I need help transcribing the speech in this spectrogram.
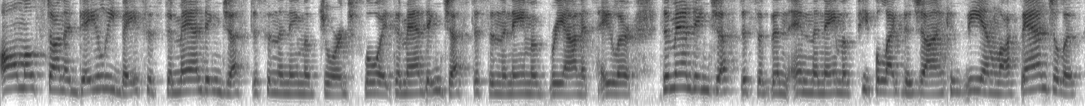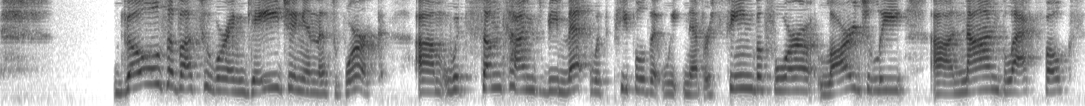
almost on a daily basis demanding justice in the name of George Floyd, demanding justice in the name of Breonna Taylor, demanding justice the, in the name of people like Dijon Kizzee in Los Angeles. Those of us who were engaging in this work um, would sometimes be met with people that we'd never seen before, largely uh, non Black folks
